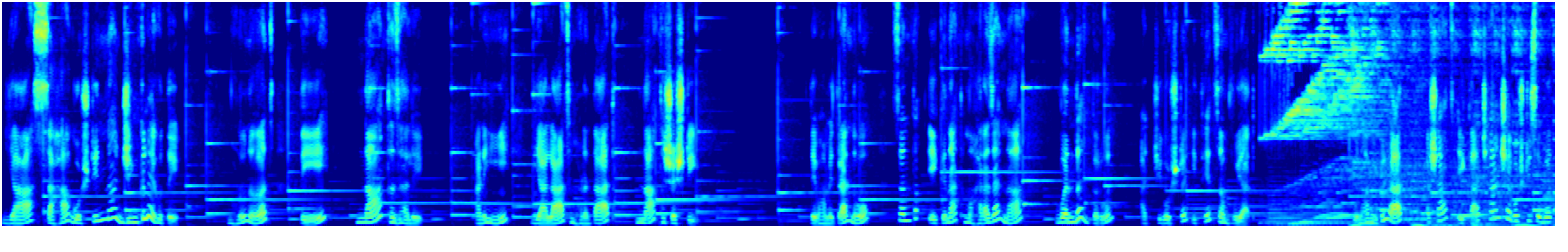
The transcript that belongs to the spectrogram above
या सहा गोष्टींना जिंकले होते. म्हणूनच ते नाथ झाले. आणि यालाच म्हणतात नाथषष्टी तेव्हा मित्रांनो संत एकनाथ महाराजांना वंदन करून आजची गोष्ट इथेच संपवूयात पुन्हा भेटूयात अशाच एका छानशा गोष्टी सोबत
